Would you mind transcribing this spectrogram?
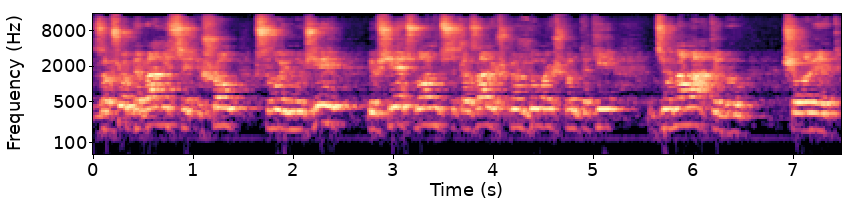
заўсёды раніцай ішоў в свой музей, і ўсе слоніцы казалі, што ён думае, што ён такі дзіўнаваты быў чалавек.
